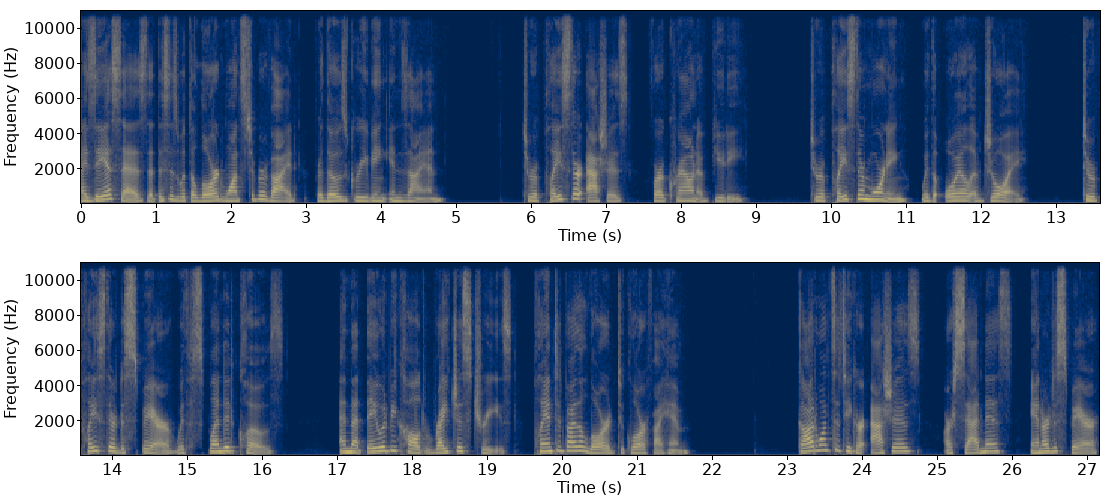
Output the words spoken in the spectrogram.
Isaiah says that this is what the Lord wants to provide for those grieving in Zion to replace their ashes for a crown of beauty, to replace their mourning with the oil of joy to replace their despair with splendid clothes, and that they would be called righteous trees, planted by the Lord to glorify Him. God wants to take our ashes, our sadness, and our despair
